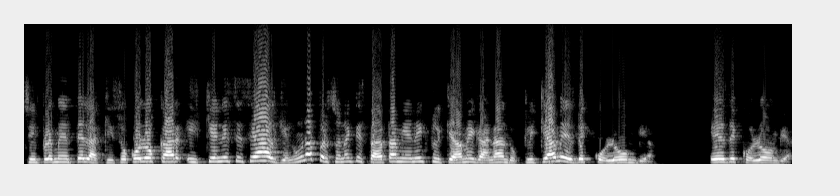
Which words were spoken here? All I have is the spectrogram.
simplemente la quiso colocar. ¿Y quién es ese alguien? Una persona que está también en Cliqueame ganando. Cliqueame es de Colombia, es de Colombia.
